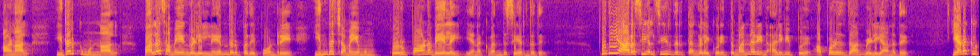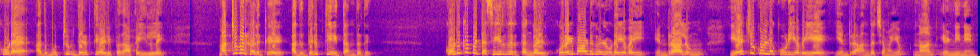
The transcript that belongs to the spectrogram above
ஆனால் இதற்கு முன்னால் பல சமயங்களில் நேர்ந்திருப்பதைப் போன்றே இந்த சமயமும் பொறுப்பான வேலை எனக்கு வந்து சேர்ந்தது. புதிய அரசியல் சீர்திருத்தங்களை குறித்து மன்னரின் அறிவிப்பு அப்பொழுதுதான் வெளியானது. எனக்கு கூட அது முற்றும் திருப்தி அளிப்பதாக இல்லை. மற்றவர்களுக்கு அது திருப்தியை தந்தது. கொடுக்கப்பட்ட சீர்திருத்தங்கள் குறைபாடுகள் உடையவை என்றாலும் ஏற்றுக்கொள்ளக்கூடியவையே என்று அந்த சமயம் நான் எண்ணினேன்.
